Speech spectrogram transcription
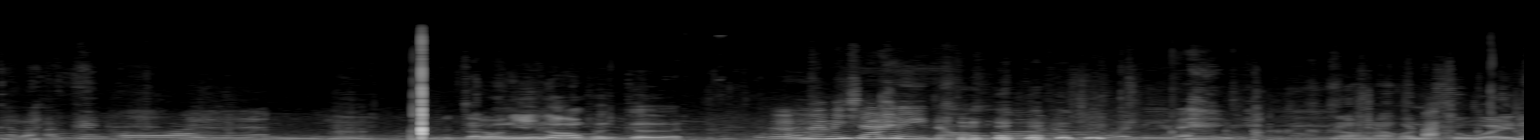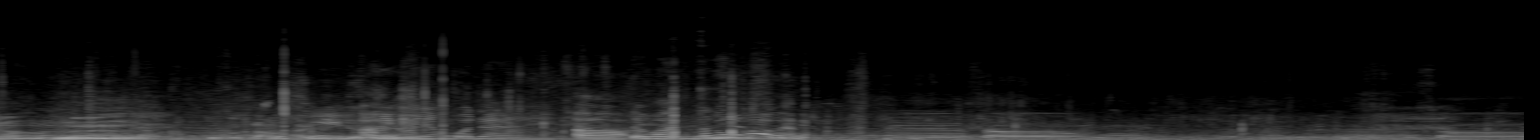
ค่ะละอ่าอืมจัดตรงนี้น้องเพิ่งเกิดไม่ไม่ใช่น้องก็ดูวันนี้เลย เนาะน้องคนสวยเนาะอืมพูดภาษาไทยเยอะอันนี้ยังบ่ได้เออแต่ว่าต้องขอแบบสองสอง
